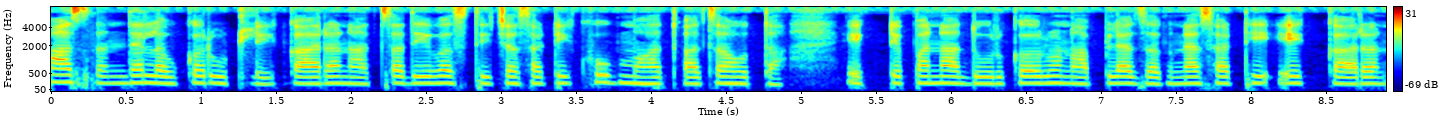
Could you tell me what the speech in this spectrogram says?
आज संध्या लवकर उठली कारण आजचा दिवस तिच्यासाठी खूप महत्त्वाचा होता. एकटेपणा दूर करून आपल्या जगण्यासाठी एक कारण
